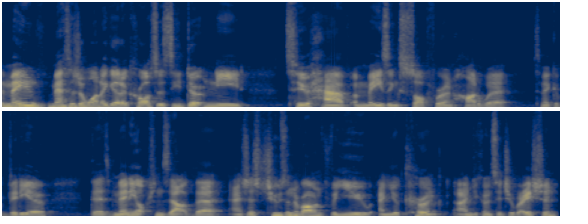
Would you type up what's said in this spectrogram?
The main message I want to get across is you don't need to have amazing software and hardware to make a video. There's many options out there, and it's just choosing the right one for you and your current and your current situation.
